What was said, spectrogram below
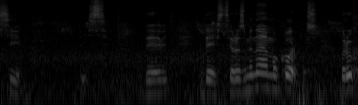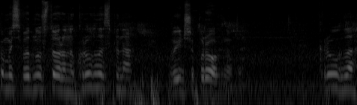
7, 8, 9, 10. Розминаємо корпус. Рухаємось в одну сторону. Кругла спина, в іншу прогнута кругла,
